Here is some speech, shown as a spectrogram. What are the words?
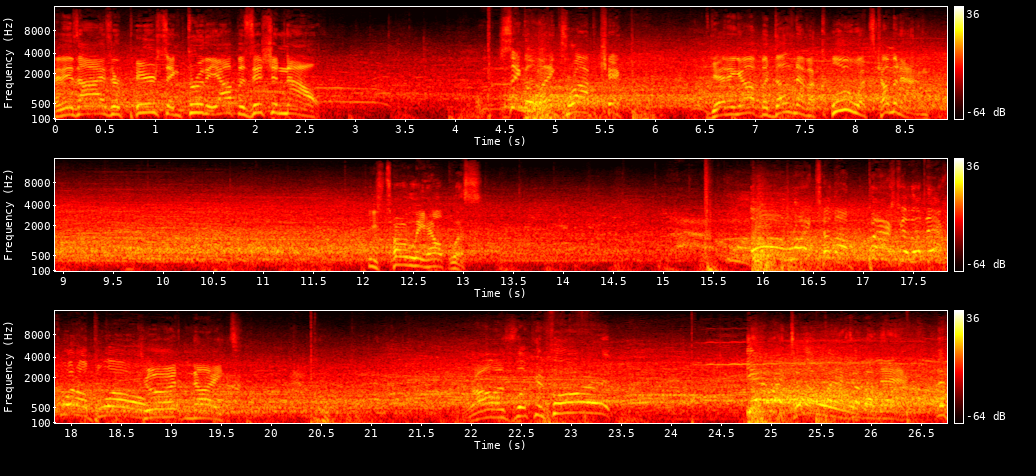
And his eyes are piercing through the opposition now. Single leg drop kick. Getting up, but doesn't have a clue what's coming at him. He's totally helpless. Oh, right to the back of the neck. What a blow. Good night. Rollins looking for it. Yeah, right to the back of the neck. The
